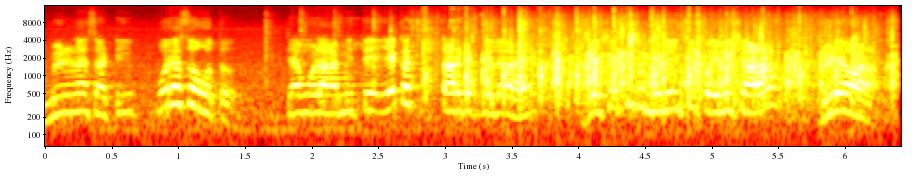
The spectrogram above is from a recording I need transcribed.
मिळण्यासाठी पुरेसं होतं. त्यामुळे आम्ही ते एकच टार्गेट केलेलं आहे. यशस्वी मुलींची पहिली शाळा भिडेवाडा.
